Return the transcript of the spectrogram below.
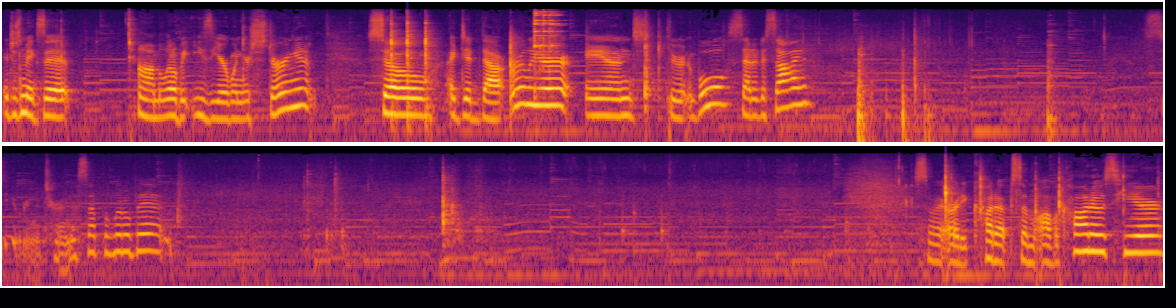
It just makes it a little bit easier when you're stirring it. So I did that earlier and threw it in a bowl, set it aside. Let's see, we're gonna turn this up a little bit. So I already cut up some avocados here.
